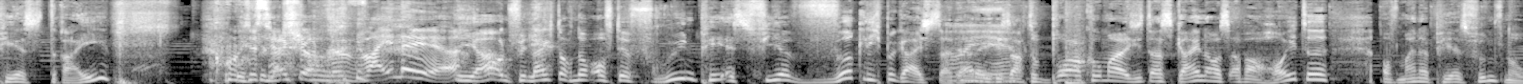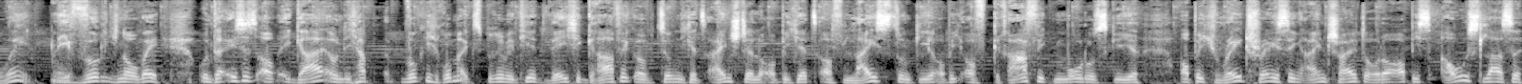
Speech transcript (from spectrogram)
PS3 und das ist ja schon eine Weile her. Ja, und vielleicht auch noch auf der frühen PS4 wirklich begeistert. Oh ja, da ich gesagt, boah, guck mal, sieht das geil aus. Aber heute auf meiner PS5, no way. Nee, wirklich no way. Und da ist es auch egal. Und ich habe wirklich rumexperimentiert, welche Grafikoption ich jetzt einstelle, ob ich jetzt auf Leistung gehe, ob ich auf Grafikmodus gehe, ob ich Raytracing einschalte oder ob ich es auslasse.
